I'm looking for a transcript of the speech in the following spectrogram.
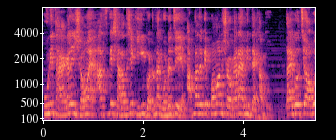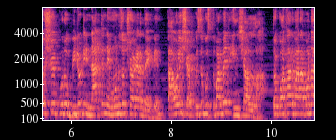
উনি থাকাকালীন সময় আজকে সারা দেশে কি কি ঘটনা ঘটেছে আপনাদেরকে প্রমাণ সহকারে আমি দেখাবো। তাই বলছি অবশ্যই পুরো ভিডিওটি না টেনে মনোযোগ সহকারে দেখবেন তাহলেই সবকিছু বুঝতে পারবেন ইনশাল্লাহ তো কথার বাড়াবো না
